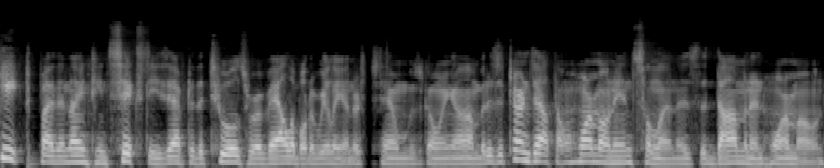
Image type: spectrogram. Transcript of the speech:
peaked by the 1960s after the tools were available to really understand what was going on. But as it turns out, the hormone insulin is the dominant hormone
